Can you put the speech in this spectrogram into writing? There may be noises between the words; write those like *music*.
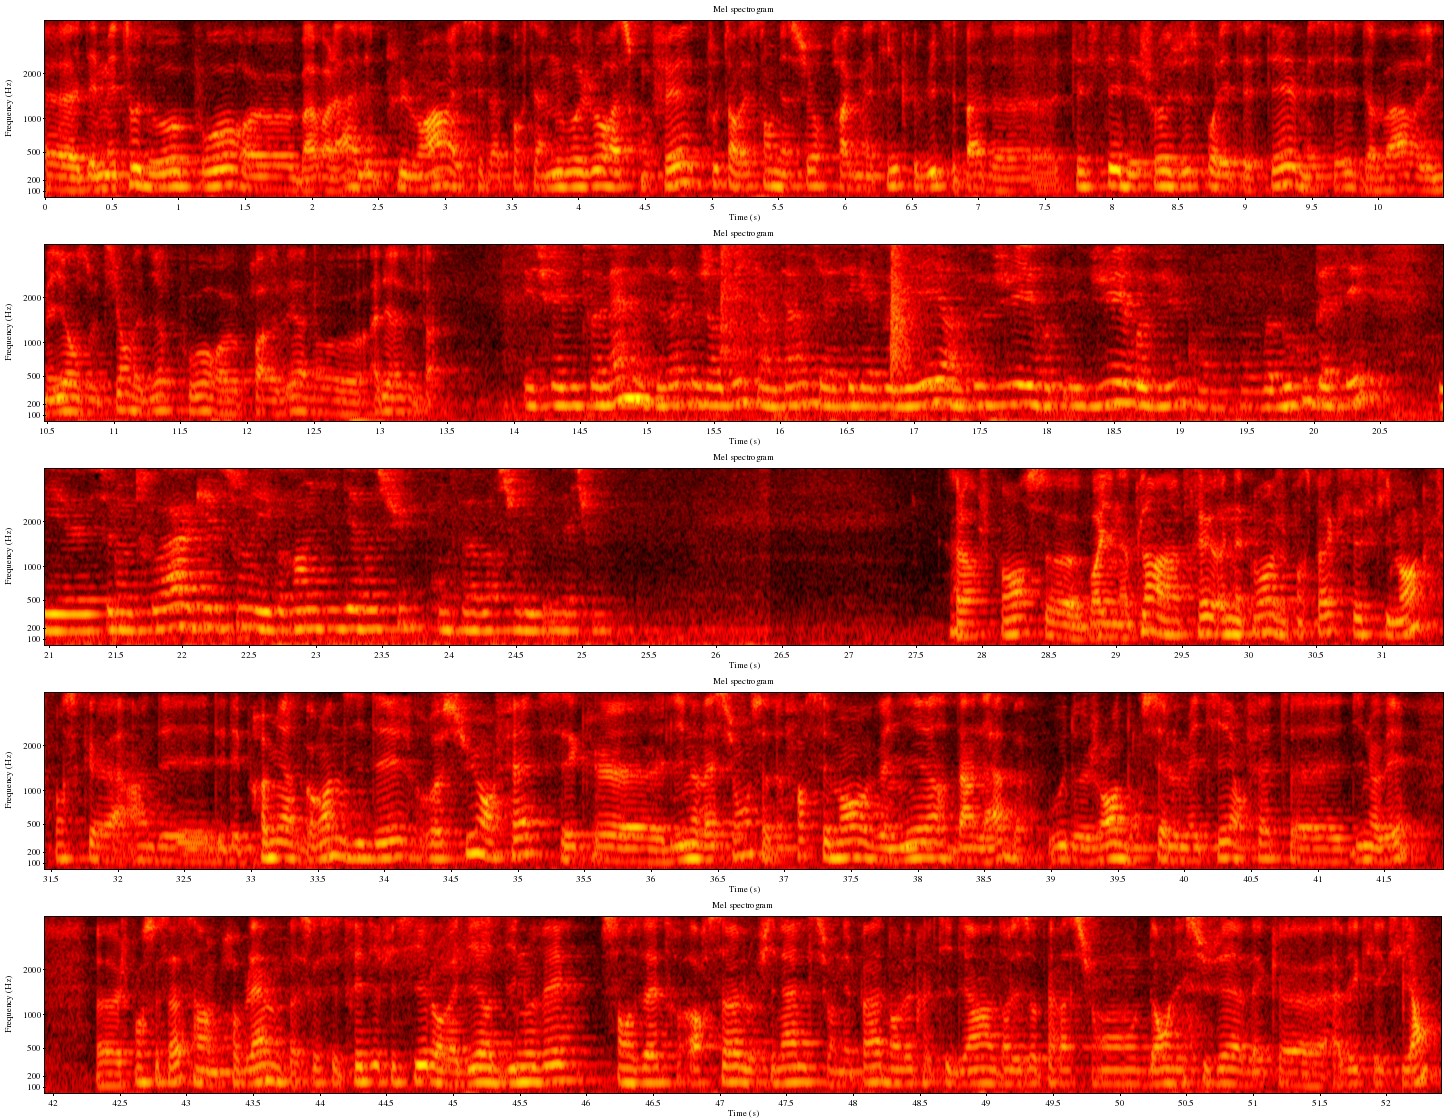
Euh, des méthodes pour euh, bah voilà, aller plus loin, essayer d'apporter un nouveau jour à ce qu'on fait, tout en restant bien sûr pragmatique. Le but, c'est pas de tester des choses juste pour les tester, mais c'est d'avoir les meilleurs outils, on va dire, pour, euh, pour arriver à, nos, à des résultats. Et tu l'as dit toi-même, c'est vrai qu'aujourd'hui, c'est un terme qui est assez galvaudé, un peu vu vu et revu, qu'on voit beaucoup passer. Et selon toi, quelles sont les grandes idées reçues qu'on peut avoir sur l'innovation? Alors je pense, euh, bon il y en a plein, hein. après honnêtement je pense pas que c'est ce qui manque, je pense qu'une des, des, premières grandes idées reçues en fait c'est que l'innovation ça doit forcément venir d'un lab ou de gens dont c'est le métier en fait euh, d'innover. Euh, je pense que ça c'est un problème parce que c'est très difficile on va dire d'innover sans être hors sol au final si on n'est pas dans le quotidien, dans les opérations, dans les sujets avec les clients.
